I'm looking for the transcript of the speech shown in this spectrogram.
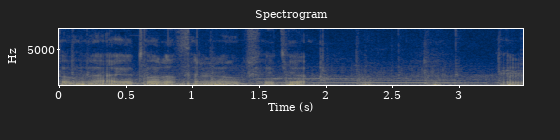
το μιλάει για το αν θέλω να ψήφια. Τέλο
